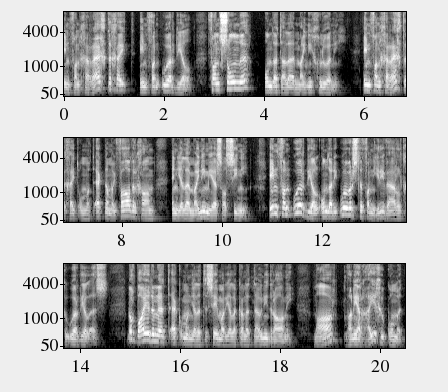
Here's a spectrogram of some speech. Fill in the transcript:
en van geregtigheid en van oordeel. Van sonde omdat hulle in my nie glo nie en van geregtigheid omdat ek na my Vader gaan en julle my nie meer sal sien nie en van oordeel omdat die owerste van hierdie wêreld geoordeel is. Nog baie dinge het ek om aan julle te sê, maar julle kan dit nou nie dra nie. Maar wanneer hy gekom het,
